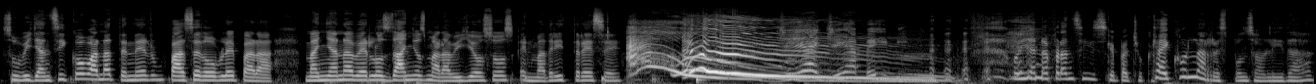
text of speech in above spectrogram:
su villancico van a tener un pase doble para mañana ver los daños maravillosos en Madrid 13. Yeah, yeah, baby. Oye, Ana Francis. ¿Qué pachuca? ¿Qué hay con la responsabilidad?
